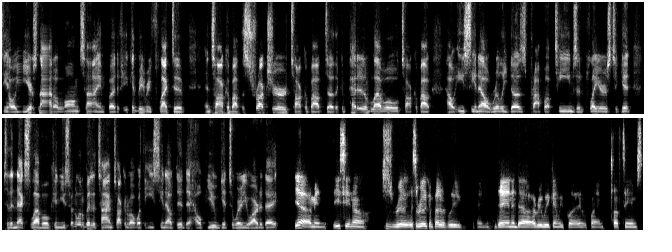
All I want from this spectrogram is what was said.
You know, a year's not a long time, but if you can be reflective and talk about the structure, talk about uh, the competitive level, talk about how ECNL really does prop up teams and players to get to the next level. Can you spend a little bit of time talking about what the ECNL did to help you get to where you are today? Yeah, I mean, the ECNL just really it's a really competitive league. I mean, day in and day out, every weekend we play. We're playing tough teams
